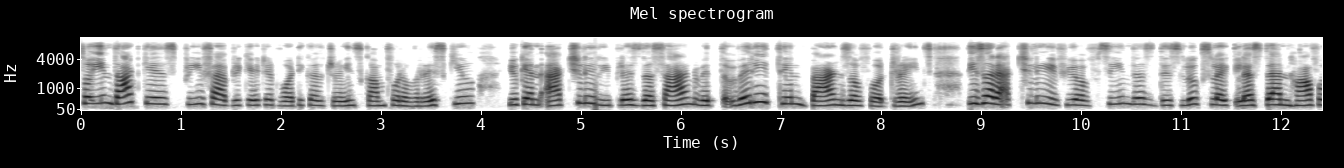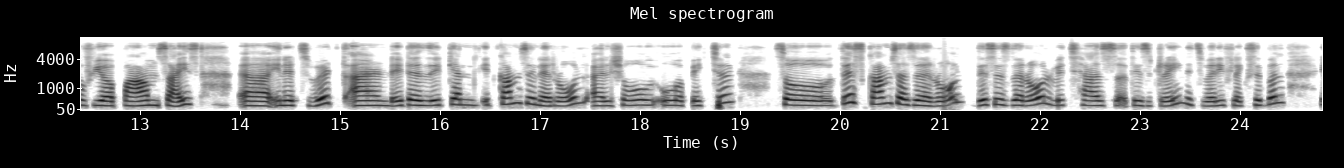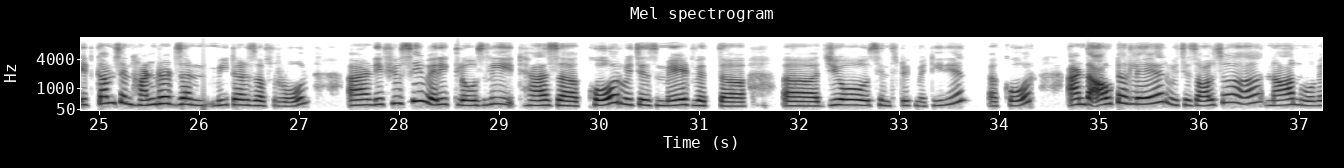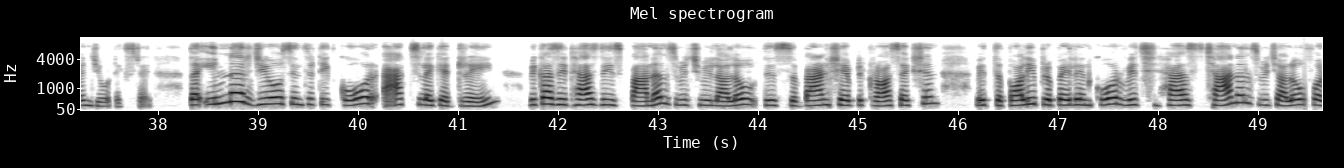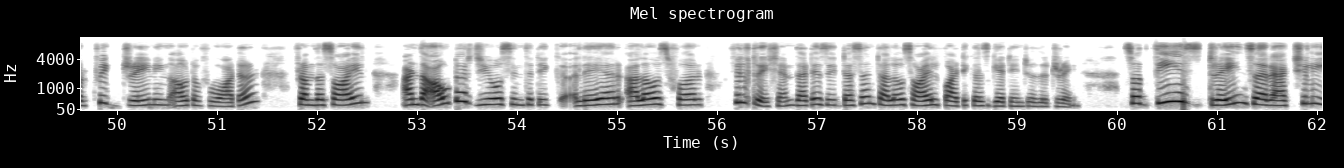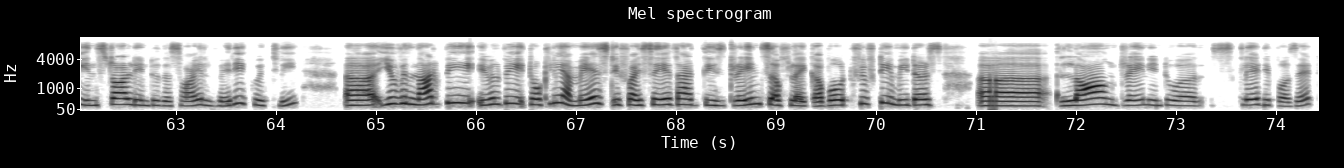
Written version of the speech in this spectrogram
so in that case, prefabricated vertical drains come for our rescue. You can actually replace the sand with very thin bands of uh, drains. These are actually, if you have seen this, this looks like less than half of your palm size uh, in its width, and it is it can it comes in a roll. I'll show you a picture. So this comes as a roll. This is the roll which has this drain. It's very flexible. It comes in hundreds and meters of roll and if you see very closely it has a core which is made with the uh, geosynthetic material a core and the outer layer which is also a non-woven geotextile. The inner geosynthetic core acts like a drain because it has these panels which will allow this band shaped cross section with the polypropylene core which has channels which allow for quick draining out of water from the soil. And the outer geosynthetic layer allows for filtration that is it doesn't allow soil particles get into the drain. So these drains are actually installed into the soil very quickly. Uh, you will not be you will be totally amazed if i say that these drains of like about 50 meters uh, long drain into a clay deposit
